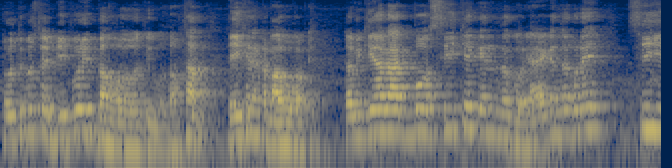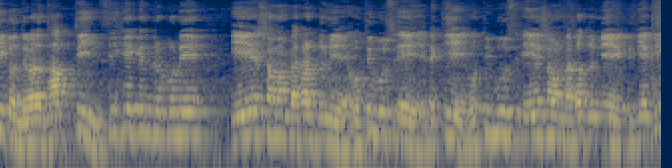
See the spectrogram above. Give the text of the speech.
তো অতিভুজের বিপরীত বাহু হবে অতিভুজ, অর্থাৎ এইখানে একটা বাহু হবে। তো আমি কীভাবে আঁকবো? সি কে কেন্দ্র করে আয় কেন্দ্র করে সি কে কেন্দ্র ধাপ তিন সি কে কেন্দ্র করে এ সমান ব্যাসার্ধ নিয়ে, অতিভুজ এ, এটা কি? অতিভুজ এ সমান ব্যাসার্ধ নিয়ে একটি কি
